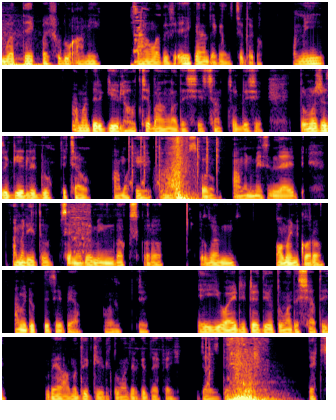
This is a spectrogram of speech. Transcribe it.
তোমরা দেখবে শুধু আমি বাংলাদেশে এখানে দেখা যাচ্ছে দেখো, আমি আমাদের গিল হচ্ছে বাংলাদেশে সাতচল্লিশে তোমরা যদি গিলে ঢুকতে চাও, আমাকে ইনবক্স করো, আমার মেসেজ আইডি আমার ইউটিউব চ্যানেলে ইনবক্স করো, তোমরা কমেন্ট করো, আমি ঢুকতে চাই ভাইয়া। আমার এই ইউআইডিটা দিও তোমাদের সাথে। ভাইয়া আমাদের গিল তোমাদেরকে দেখাই জাস্ট দেখো দেখছ?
